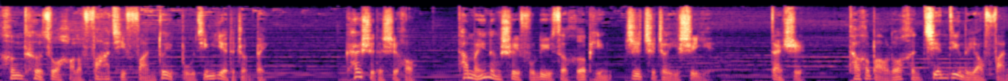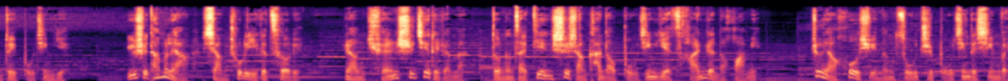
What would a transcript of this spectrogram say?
亨特做好了发起反对捕鲸业的准备。开始的时候，他没能说服绿色和平支持这一事业，但是，他和保罗很坚定地要反对捕鲸业。于是，他们俩想出了一个策略，让全世界的人们都能在电视上看到捕鲸业残忍的画面，这样或许能阻止捕鲸的行为。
